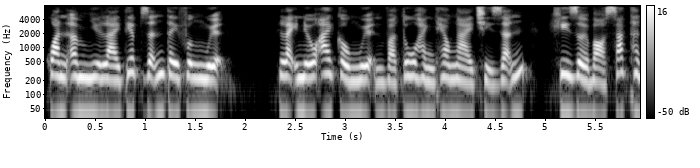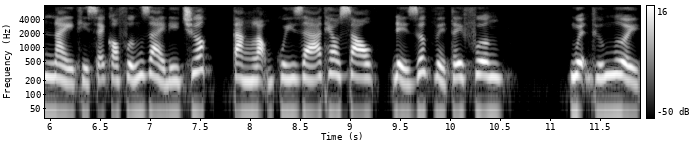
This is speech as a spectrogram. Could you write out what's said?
quan âm như lai tiếp dẫn Tây Phương nguyện. Lại nếu ai cầu nguyện và tu hành theo ngài chỉ dẫn, khi rời bỏ xác thân này thì sẽ có phướng dài đi trước, tàng lọng quý giá theo sau, để rước về Tây Phương. Nguyện thứ 10.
